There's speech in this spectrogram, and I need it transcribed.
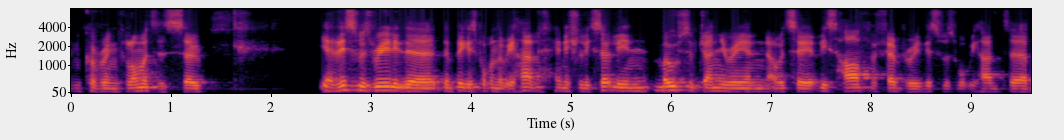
and covering kilometers. So yeah, this was really the, the biggest problem that we had initially. Certainly in most of January and I would say at least half of February, this was what we had to,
